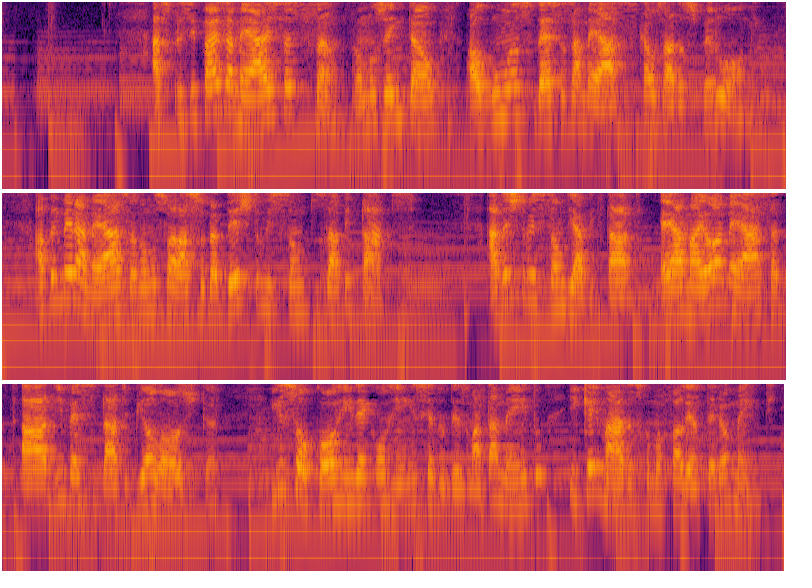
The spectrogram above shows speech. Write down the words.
As principais ameaças são, vamos ver então, algumas dessas ameaças causadas pelo homem. A primeira ameaça, vamos falar sobre a destruição dos habitats. A destruição de habitat é a maior ameaça à diversidade biológica. Isso ocorre em decorrência do desmatamento e queimadas, como eu falei anteriormente.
